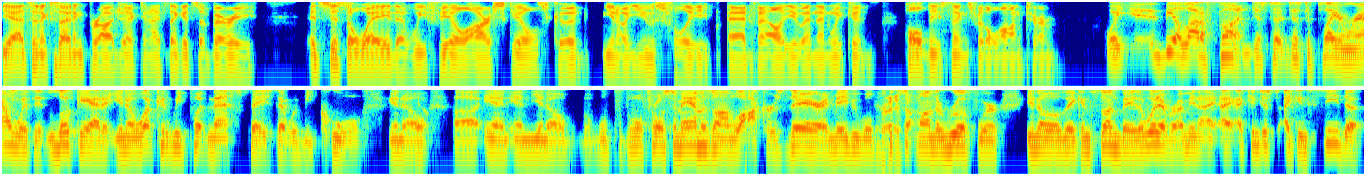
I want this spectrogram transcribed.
yeah, it's an exciting project, and I think it's a very it's just a way that we feel our skills could, you know, usefully add value, and then we could hold these things for the long term. Well, it'd be a lot of fun just to just to play around with it, look at it. You know, what could we put in that space that would be cool? You know, yep. uh, and and you know, we'll we'll throw some Amazon lockers there, and maybe we'll put right. something on the roof where you know they can sunbathe or whatever. I mean, I I can just I can see the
